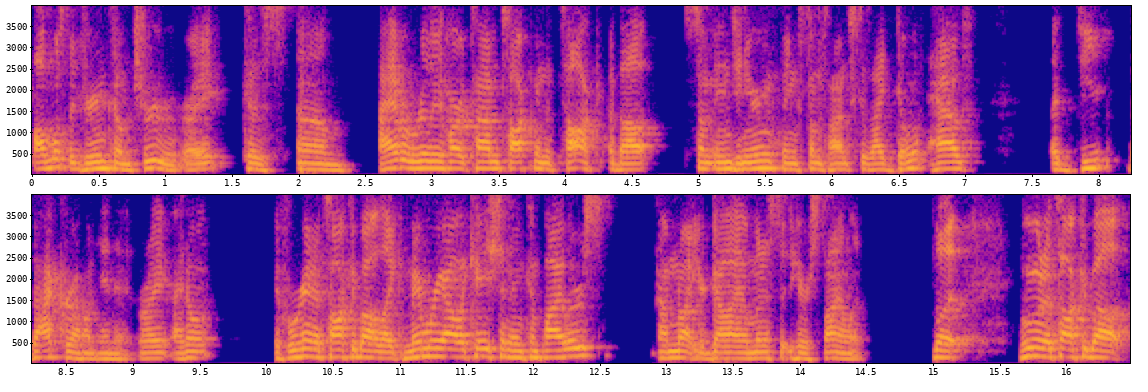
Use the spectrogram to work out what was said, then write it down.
almost a dream come true, right? Because um, I have a really hard time talking the talk about some engineering things sometimes because I don't have a deep background in it, right? I don't, if we're going to talk about like memory allocation and compilers, I'm not your guy. I'm going to sit here silent. But if we want to talk about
